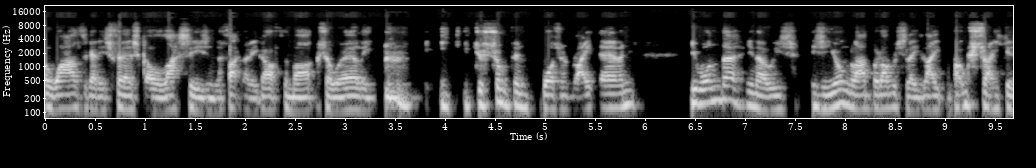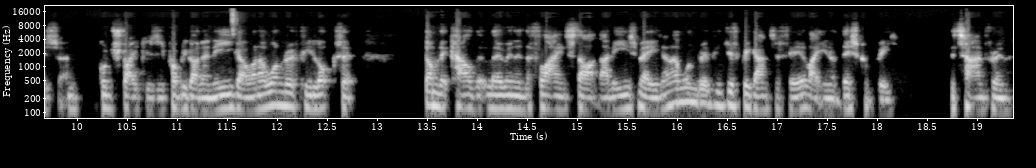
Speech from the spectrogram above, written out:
a while to get his first goal last season. The fact that he got off the mark so early, just something wasn't right there. And you wonder, you know, he's he's a young lad, but obviously, like most strikers and good strikers, he's probably got an ego. And I wonder if he looks at Dominic Calvert Lewin and the flying start that he's made. And I wonder if he just began to feel like, you know, this could be the time for him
